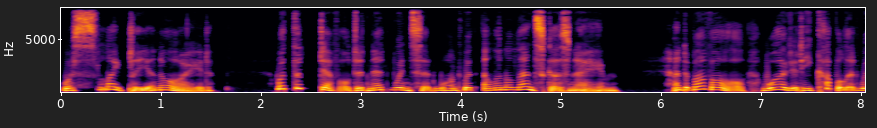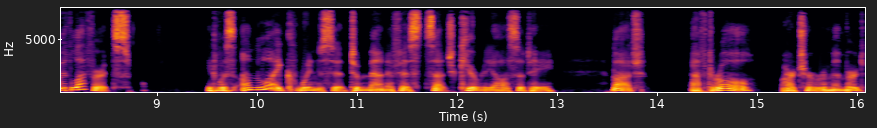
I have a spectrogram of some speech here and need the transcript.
was slightly annoyed. What the devil did Ned Winsett want with Ellen Olenska's name? And above all, why did he couple it with Lefferts? It was unlike Winsett to manifest such curiosity. But, after all, Archer remembered,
